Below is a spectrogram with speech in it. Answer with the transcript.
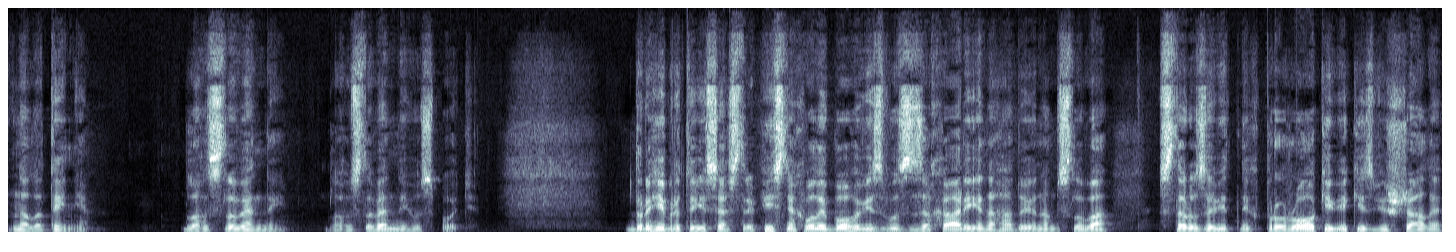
на латині. Благословенний, благословенний Господь. Дорогі брати і сестри, пісня хвали Богові з вуст Захарії нагадує нам слова старозавітних пророків, які звіщали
